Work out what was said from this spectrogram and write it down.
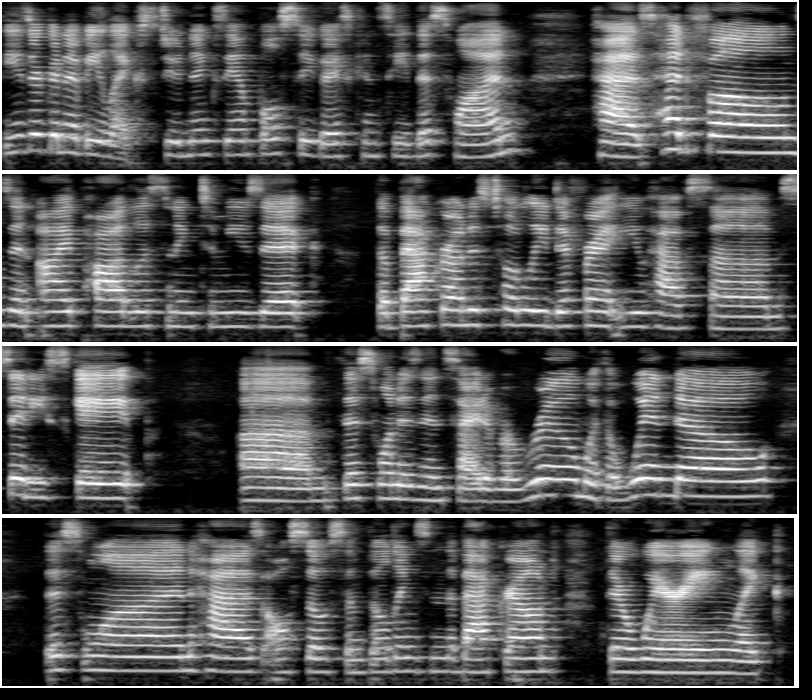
these are going to be like student examples. So you guys can see this one has headphones and iPod listening to music. The background is totally different. You have some cityscape. Um, this one is inside of a room with a window. This one has also some buildings in the background. They're wearing like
